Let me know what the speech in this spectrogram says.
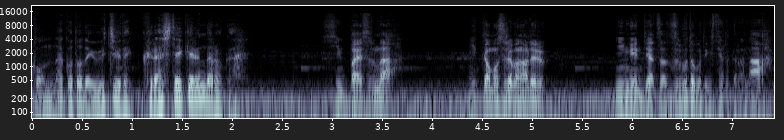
こんなことで宇宙で暮らしていけるんだろうか？心配するな。3日もすれば慣れる人間ってやつはずぶとくできてるからな。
